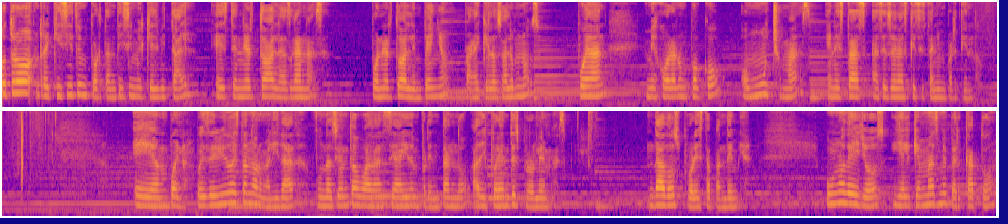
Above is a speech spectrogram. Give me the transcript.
Otro requisito importantísimo y que es vital es tener todas las ganas, poner todo el empeño para que los alumnos puedan mejorar un poco o mucho más en estas asesorías que se están impartiendo. Eh, bueno, pues debido a esta normalidad, Fundación Tawada se ha ido enfrentando a diferentes problemas dados por esta pandemia. Uno de ellos, y el que más me percato,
